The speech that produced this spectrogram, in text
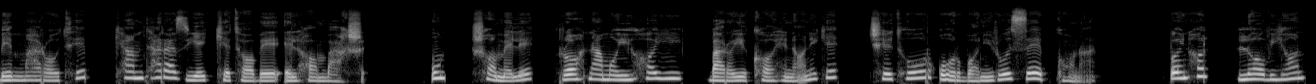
به مراتب کمتر از یک کتاب الهام بخشه. اون شامل راهنمایی هایی برای کاهنانه که چطور قربانی رو ذبح کنن. با این حال لاویان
